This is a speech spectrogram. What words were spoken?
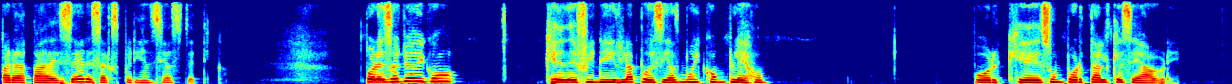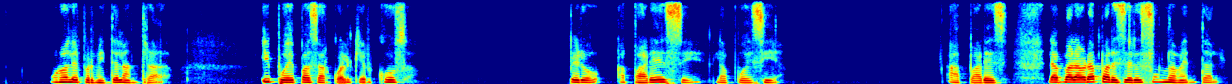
para padecer esa experiencia estética. Por eso yo digo que definir la poesía es muy complejo porque es un portal que se abre. Uno le permite la entrada y puede pasar cualquier cosa, pero aparece la poesía. Aparece. La palabra aparecer es fundamental.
